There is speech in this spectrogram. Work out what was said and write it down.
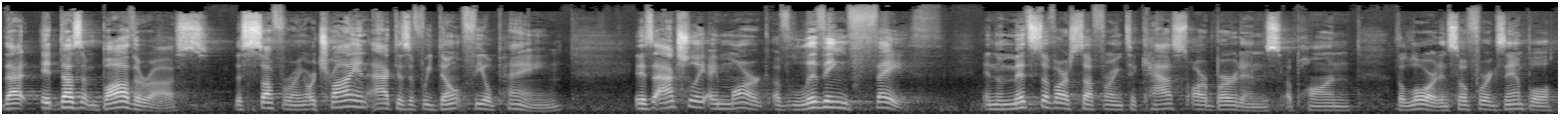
that it doesn't bother us, the suffering, or try and act as if we don't feel pain, it is actually a mark of living faith in the midst of our suffering to cast our burdens upon the Lord. And so, for example,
